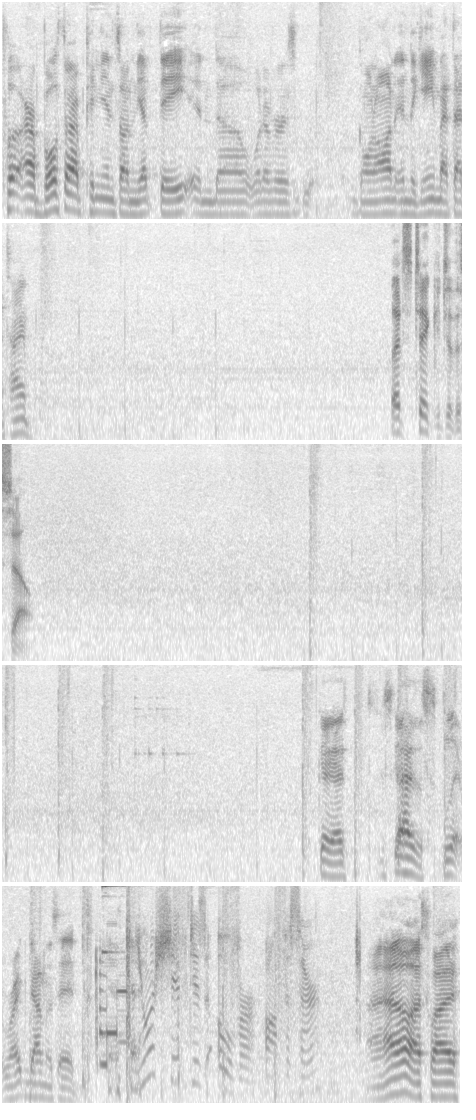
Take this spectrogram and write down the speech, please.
put our both our opinions on the update and uh, whatever is going on in the game at that time. Let's take you to the cell. Okay, this guy has a split right down his head. Your shift is over, officer. I know, that's why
